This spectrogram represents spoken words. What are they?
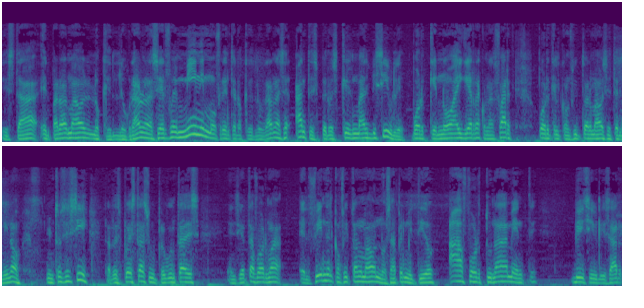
Está el paro armado, lo que lograron hacer fue mínimo frente a lo que lograron hacer antes, pero es que es más visible, porque no hay guerra con las FARC, porque el conflicto armado se terminó. Entonces sí, la respuesta a su pregunta es, en cierta forma, el fin del conflicto armado nos ha permitido, afortunadamente, visibilizar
